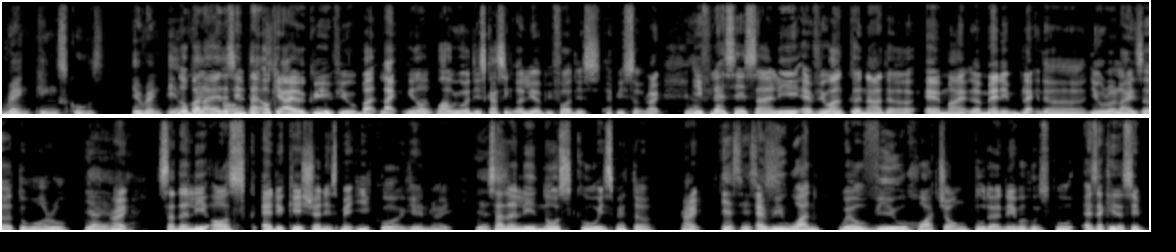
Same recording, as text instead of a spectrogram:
ranking schools. They ranked it no, but like, at the same time, okay, I agree with you. But like you know what we were discussing earlier before this episode, right? Yeah. If let's say suddenly everyone kena the MI, the Man in Black, the neuralizer tomorrow, Yeah, yeah. right? yeah. suddenly all education is made equal again, right? Yes. Suddenly no school is better, right? yes, yes, yes. Everyone will view Hwa Chong to the neighborhood school exactly the same.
